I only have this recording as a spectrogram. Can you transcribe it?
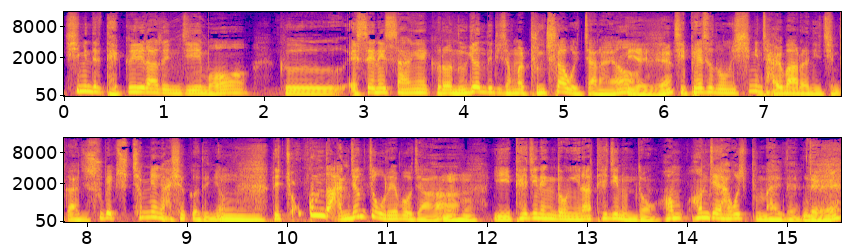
시민들의 댓글이라든지 뭐그 SNS상의 그런 의견들이 정말 분출하고 있잖아요. 예, 예. 집회에서도 보면 시민 자유 발언이 지금까지 수백 수천 명이 하셨거든요. 음. 근데 조금 더 안정적으로 해보자. 음흠. 이 퇴진 행동이나 퇴진 운동, 헌, 헌재 하고 싶은 말들. 네.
